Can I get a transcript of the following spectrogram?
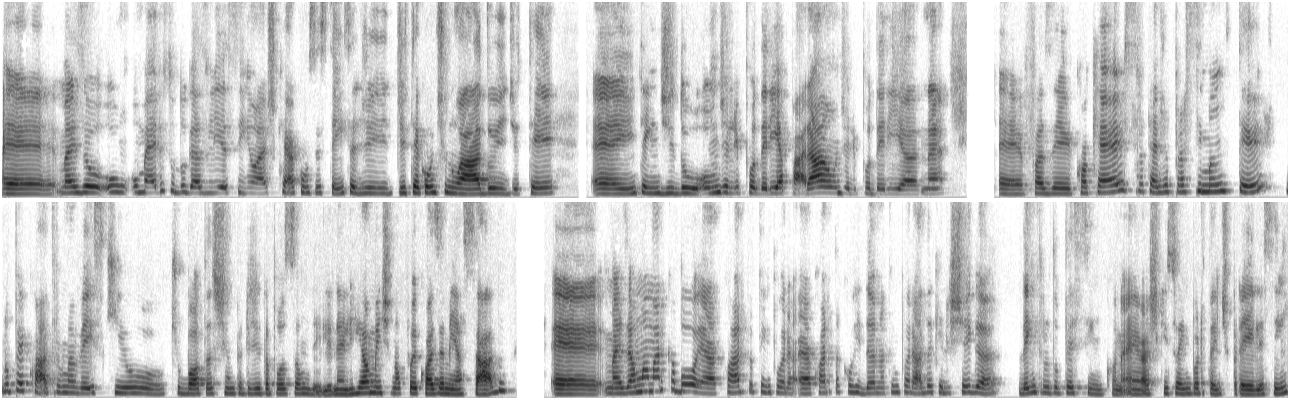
É, mas o, o, o, mérito do Gasly, assim, eu acho que é a consistência de, de ter continuado e de ter é, entendido onde ele poderia parar, onde ele poderia, né, é, fazer qualquer estratégia para se manter no P4, uma vez que o, que o Bottas tinha perdido a posição dele, né? Ele realmente não foi quase ameaçado. É, mas é uma marca boa, é a quarta temporada, é a quarta corrida na temporada que ele chega dentro do P5, né? Eu acho que isso é importante para ele, assim.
